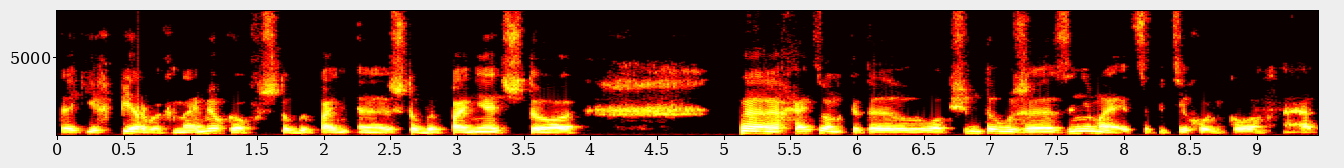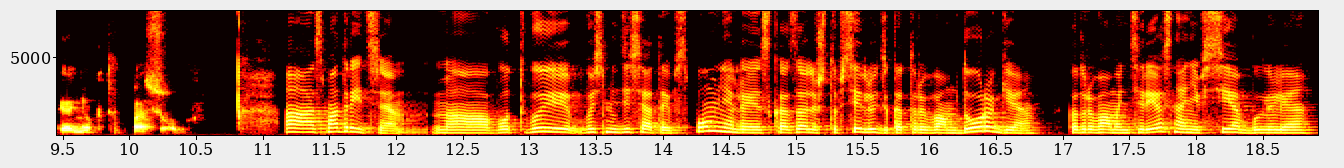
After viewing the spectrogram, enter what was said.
таких первых намеков, чтобы, э, чтобы понять, что Э, Хотенка-то, в общем-то, уже занимается потихоньку. Огонек-то пошел. А, смотрите, а, вот вы 80-е вспомнили и сказали, что все люди, которые вам дороги, которые вам интересны, они все были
